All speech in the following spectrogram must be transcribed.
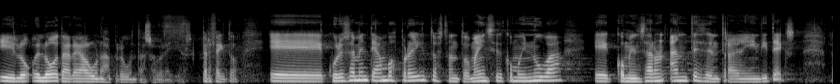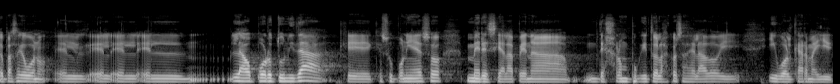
y, luego te haré algunas preguntas sobre ellos. Perfecto. Eh, curiosamente, ambos proyectos, tanto Mindset como Innuba, eh, comenzaron antes de entrar en Inditex. Lo que pasa es que, bueno, la oportunidad que, suponía eso merecía la pena dejar un poquito las cosas de lado y, volcarme allí.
